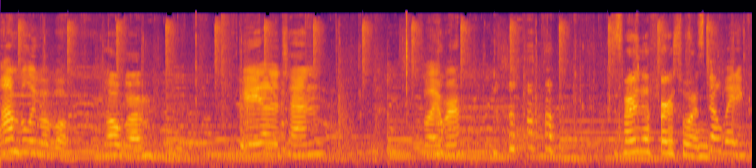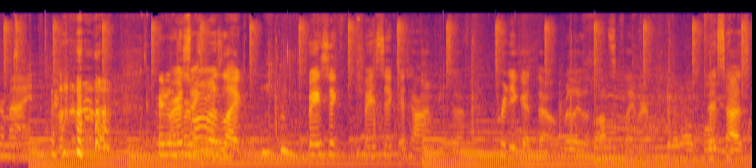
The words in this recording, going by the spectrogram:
Unbelievable. So good. 8 out of 10. Flavor. Compare to the first one. Still waiting for mine. Compare to First one was like basic, basic Italian pizza. Pretty good though. Really lots of flavor. This has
